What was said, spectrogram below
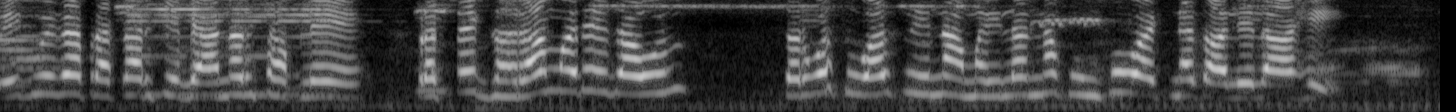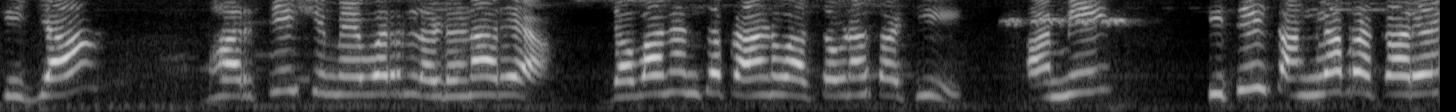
वेगवेगळ्या प्रकारचे बॅनर छापले प्रत्येक घरामध्ये जाऊन सर्व सुवासिनींना महिलांना कुंकू वाटण्यात आलेला आहे की ज्या भारतीय सीमेवर लढणाऱ्या जवानांचा प्राण वाचवण्यासाठी आम्ही किती चांगल्या प्रकारे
